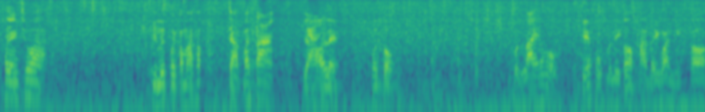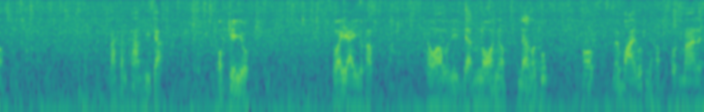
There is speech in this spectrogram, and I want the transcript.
เขายังเชื่อว่าทีลึกฝนกลับมาครับ จากบ้านสร้างยาวเลยฝนตกฝนไล่ครับผม เคครับผมวันนี้ก็ผ่านไปอีกวันหนึ่งก็ตาค่อนข้างที่จะโอเคอยู่ ตัวใหญ่อยู่ครับ แต่ว่าวันนี้แดดมันร้อนครับแดดร้อนปุ๊บพอบ่ายๆปุ๊บเนะครับฝนมาเลย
